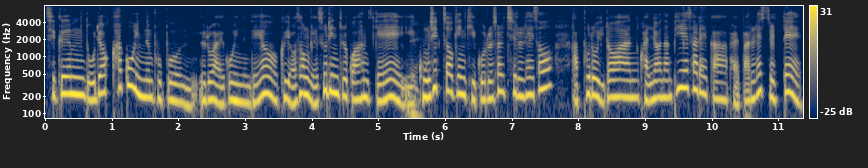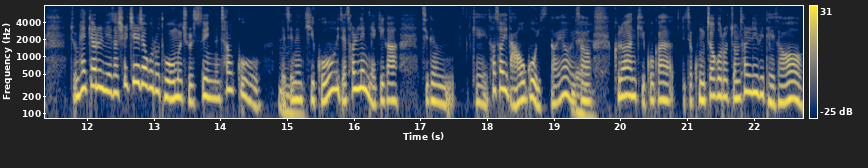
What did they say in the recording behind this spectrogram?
지금 노력하고 있는 부분으로 알고 있는데요. 그 여성 예술인들과 함께 이 네. 공식적인 기구를 설치를 해서 앞으로 이러한 관련한 피해 사례가 발발을 했을 때 좀 해결을 위해서 실질적으로 도움을 줄 수 있는 창구 내지는 음. 기구 이제 설립 얘기가 지금 이렇게 서서히 나오고 있어요. 그래서 네. 그러한 기구가 이제 공적으로 좀 설립이 돼서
